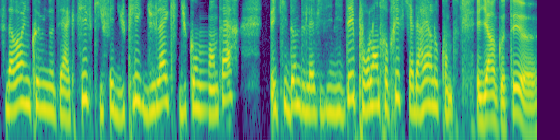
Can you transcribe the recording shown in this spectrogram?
C'est d'avoir une communauté active qui fait du clic, du like, du commentaire et qui donne de la visibilité pour l'entreprise qui a derrière le compte. Et il y a un côté euh,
